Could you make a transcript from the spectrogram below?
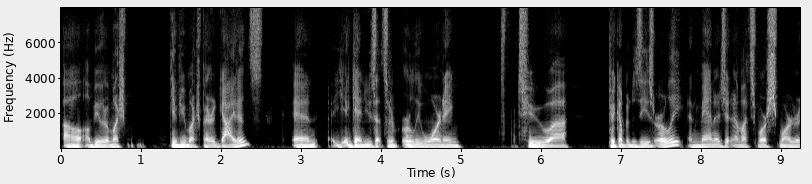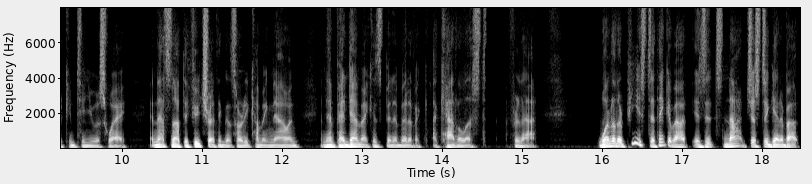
I'll, I'll be able to much give you much better guidance and again use that sort of early warning to uh, pick up a disease early and manage it in a much more smarter, continuous way. And that's not the future. I think that's already coming now. And, and the pandemic has been a bit of a, a catalyst for that. One other piece to think about is it's not just again about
